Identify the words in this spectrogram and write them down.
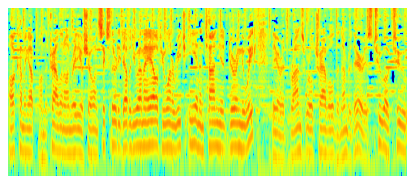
All coming up on the Traveling On radio show on 630 WMAL. If you want to reach Ian and Tanya during the week, they are at Bronze World Travel. The number there is 202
